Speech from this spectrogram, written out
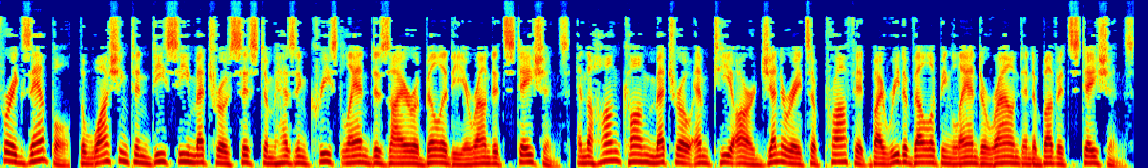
For example, the Washington, D.C. metro system has increased land desirability around its stations, and the Hong Kong Metro MTR generates a profit by redeveloping land around and above its stations.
